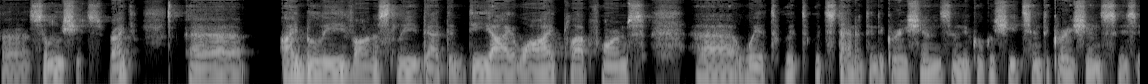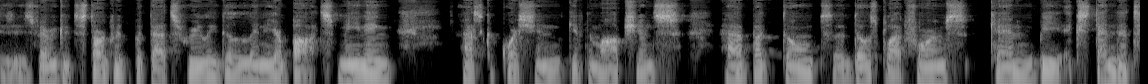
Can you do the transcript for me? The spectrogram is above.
uh, solutions, right? Uh, I believe honestly that the DIY platforms uh, with with with standard integrations and the Google Sheets integrations is, is, is very good to start with, but that's really the linear bots, meaning ask a question, give them options, uh, but don't uh, those platforms can be extended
